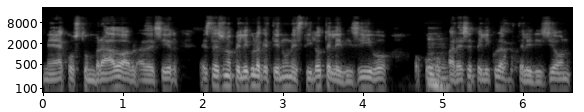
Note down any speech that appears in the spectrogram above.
me he acostumbrado a, a decir, esta es una película que tiene un estilo televisivo o como uh -huh. parece películas de televisión,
